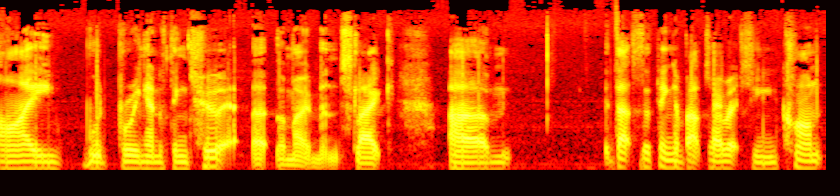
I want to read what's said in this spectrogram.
I would bring anything to it at the moment. Like, um, that's the thing about directing. You can't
